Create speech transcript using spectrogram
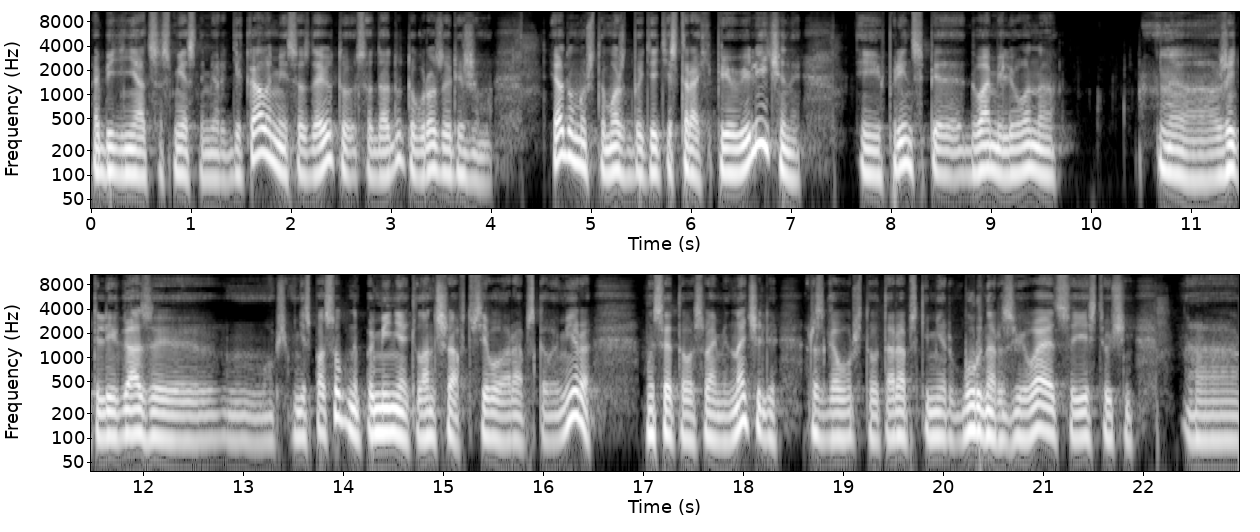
объединятся с местными радикалами и создают, создадут угрозу режима. Я думаю, что, может быть, эти страхи преувеличены, и, в принципе, 2 миллиона жители Газы, в общем, не способны поменять ландшафт всего арабского мира. Мы с этого с вами начали разговор, что вот арабский мир бурно развивается, есть очень э,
